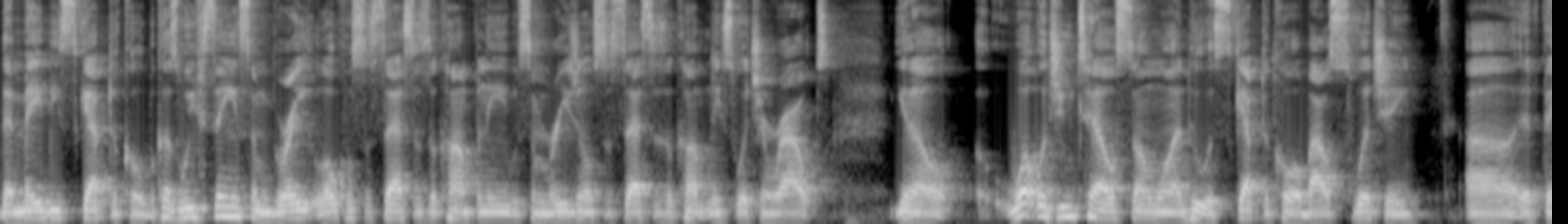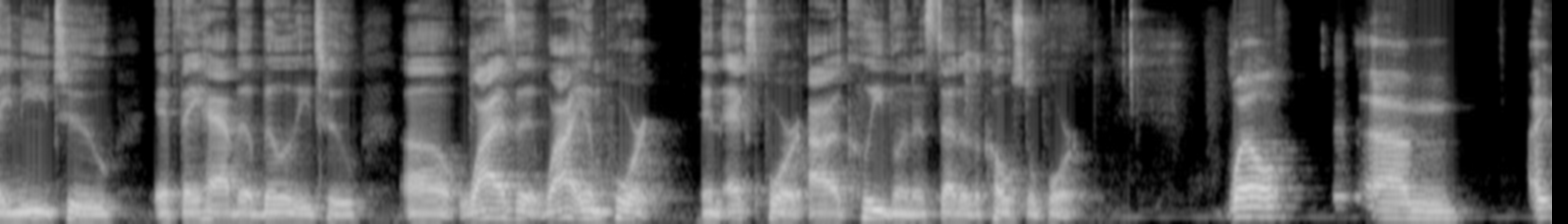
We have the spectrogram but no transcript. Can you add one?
that may be skeptical because we've seen some great local successes of company with some regional successes of company switching routes. You know, what would you tell someone who is skeptical about switching uh, if they need to, if they have the ability to. Uh, why is it? Why import and export out of Cleveland instead of the coastal port? Well, um, I,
